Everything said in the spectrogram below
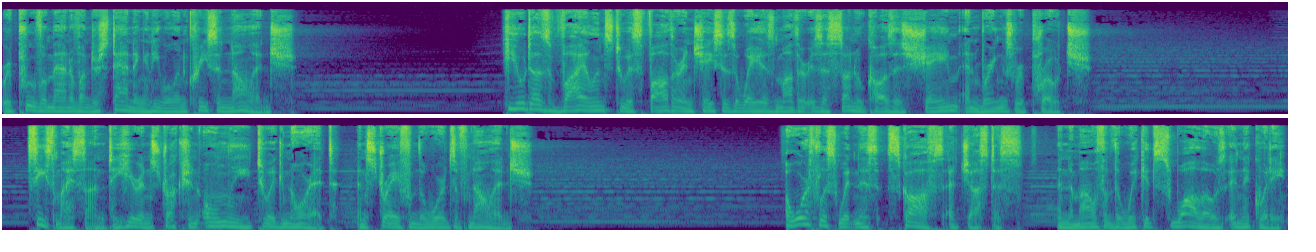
Reprove a man of understanding, and he will increase in knowledge. He who does violence to his father and chases away his mother is a son who causes shame and brings reproach. Cease, my son, to hear instruction only to ignore it and stray from the words of knowledge. A worthless witness scoffs at justice, and the mouth of the wicked swallows iniquity.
